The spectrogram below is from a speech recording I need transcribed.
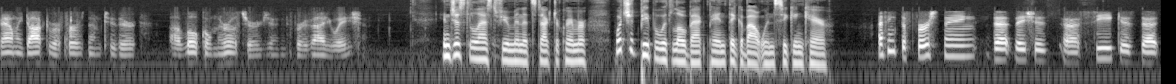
family doctor refers them to their uh, local neurosurgeon for evaluation. In just the last few minutes, Dr. Cramer, what should people with low back pain think about when seeking care? I think the first thing that they should uh, seek is that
